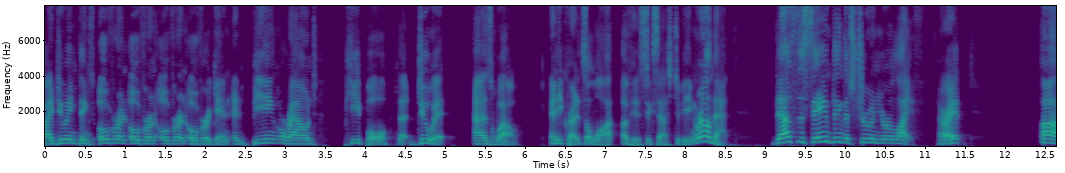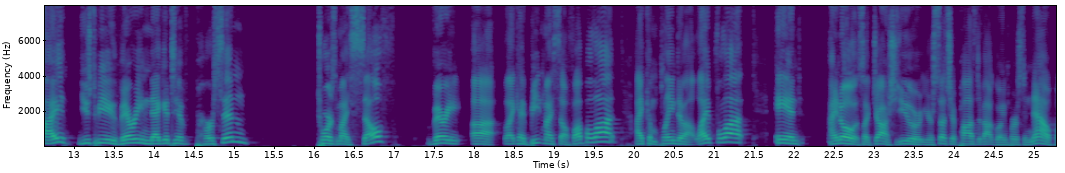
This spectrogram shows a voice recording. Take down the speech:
by doing things over and over and over and over again and being around people that do it as well. And he credits a lot of his success to being around that. That's the same thing that's true in your life. All right. I used to be a very negative person towards myself, very, uh, like I beat myself up a lot. I complained about life a lot. And I know it's like, Josh, you are, you're such a positive, outgoing person now.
